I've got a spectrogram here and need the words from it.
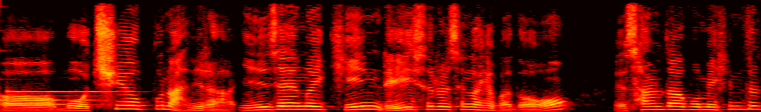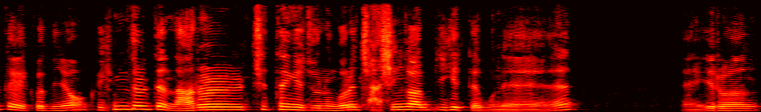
어, 뭐 취업뿐 아니라 인생의 긴 레이스를 생각해 봐도 예, 살다 보면 힘들 때가 있거든요. 그 힘들 때 나를 지탱해 주는 것은 자신감이기 때문에 예, 이런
